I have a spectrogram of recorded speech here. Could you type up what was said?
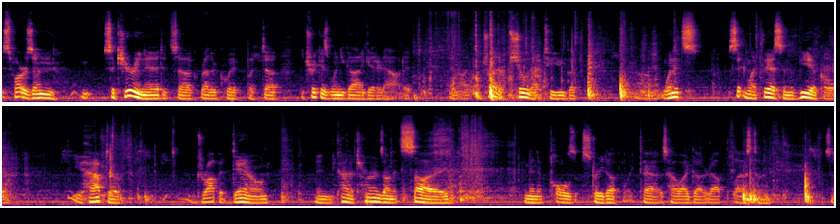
as far as unsecuring it, it's uh, rather quick, but uh, the trick is when you got to get it out. It, and I'll, try to show that to you, but um, when it's sitting like this in the vehicle, you have to drop it down and kind of turns on its side and then it pulls straight up like that is how I got it out last time. So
